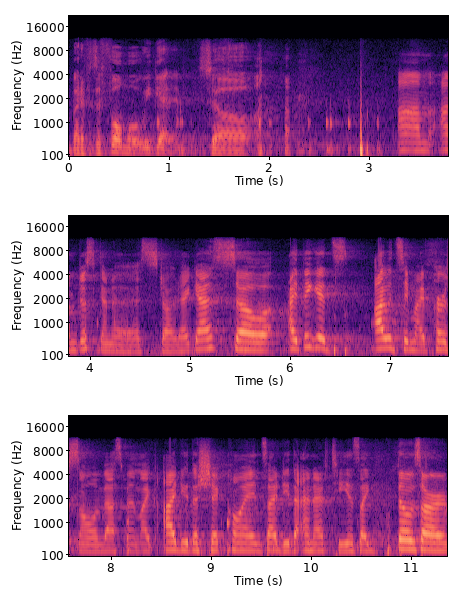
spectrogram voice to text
But if it's a FOMO, we get it. So. Um, I'm just gonna start, I guess. So I think it's, I would say my personal investment. Like I do the shit coins, I do the NFTs. Like those are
